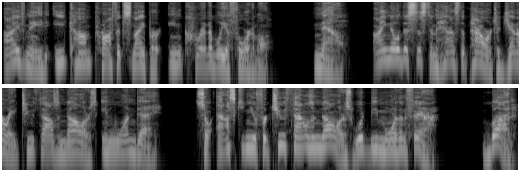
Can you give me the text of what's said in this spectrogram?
I've made Ecom Profit Sniper incredibly affordable. Now, I know the system has the power to generate $2,000 in one day, so asking you for $2,000 would be more than fair. But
